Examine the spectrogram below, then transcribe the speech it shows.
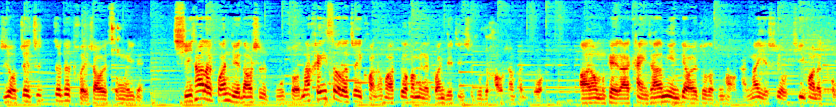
只有这只这只腿稍微松了一点。其他的关节倒是不错，那黑色的这一款的话，各方面的关节紧实度就好上很多，啊，那我们可以来看一下它的面调也做得很好看，那也是有替换的口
